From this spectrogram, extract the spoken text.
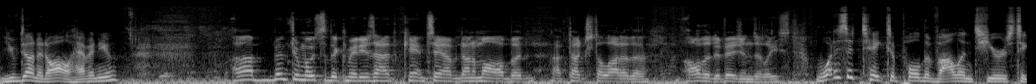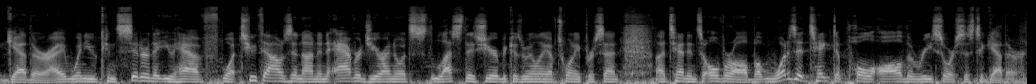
You've done it all, haven't you? I've been through most of the committees. I can't say I've done them all, but I've touched a lot of the all the divisions at least. What does it take to pull the volunteers together? I, when you consider that you have what 2,000 on an average year, I know it's less this year because we only have 20% attendance overall. But what does it take to pull all the resources together?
